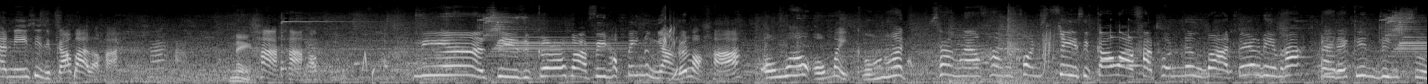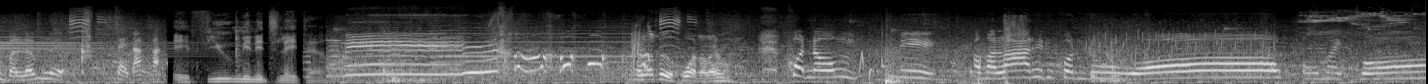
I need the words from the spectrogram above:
อันนี้ 49 บาทเหรอคะ นี่ ค่ะค่ะครับ เนี่ย 49 บาทฟรีท็อปปิ้งหนึ่งอย่างด้วยเหรอคะ โอ้ว้าวโอ้ my god สั่งแล้วค่ะทุกคน 49 บาทค่ะทุน1 บาทก็ยังดีค่ะแต่ได้กินบิงซูบัลเริ่มเลยจ่ายตังค์กัน A few minutes later. นี่ให้เราถือขวดอะไรมา ขวดนม นี่ เอามาลาดให้ทุกคนดูว้าวโอ้ my god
